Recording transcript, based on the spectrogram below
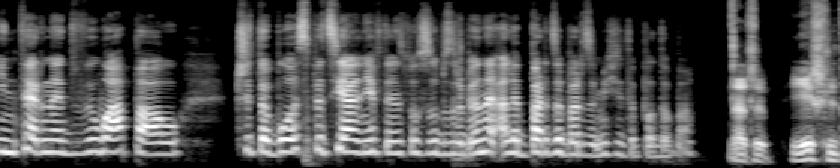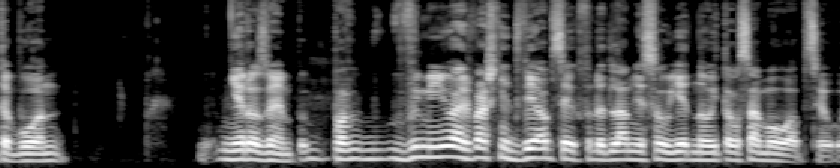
internet wyłapał, czy to było specjalnie w ten sposób zrobione, ale bardzo, bardzo mi się to podoba. Znaczy, jeśli to było. Nie rozumiem. Wymieniłaś właśnie dwie opcje, które dla mnie są jedną i tą samą opcją.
